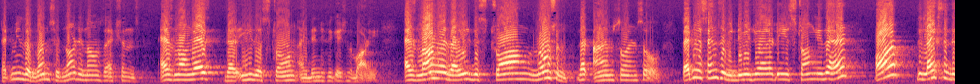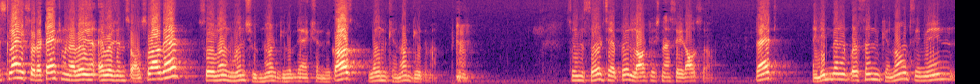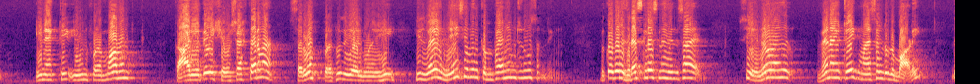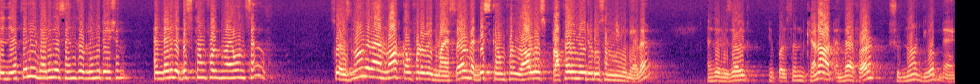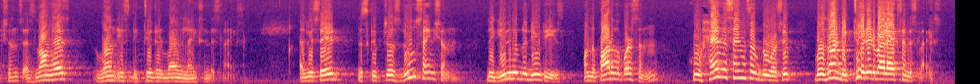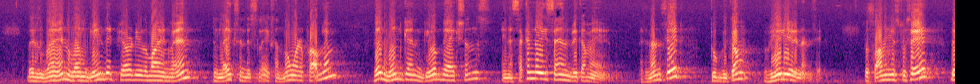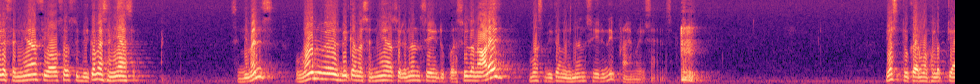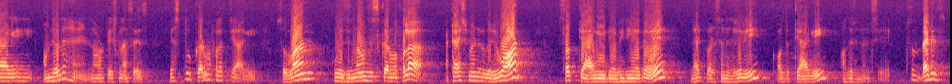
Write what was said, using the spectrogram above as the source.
That means that one should not renounce the actions as long as there is a strong identification of the body. As long as there is this strong notion that I am so and so. That means sense of individuality is strongly there, or the likes and dislikes or attachment aversions also are there, so long one should not give up the action because one cannot give them up. so in the third chapter, Lord Krishna said also that an ignorant person cannot remain inactive even for a moment. Karyate shavashah karma sarva prakriti. He is very compel him to do something because there is restlessness inside. See, when I take myself to the body, then naturally there is a sense of limitation and there is a discomfort in my own self. So as long as I am not comfortable with myself, the discomfort will always propel me to do something or the other. As a result, a person cannot and therefore should not give up the actions as long as one is dictated by the likes and dislikes. As we said, the scriptures do sanction the giving of the duties on the part of a person who has a sense of doership but is not dictated by likes and dislikes. That is when one gains that purity of the mind, when the likes and dislikes are no more a problem, then one can give up the actions in a secondary sense, become a renunciate to become really a renunciate. So Swami used to say that a sannyasi also has to become a sannyasi. Sannyasi means one who has become a sannyasi renunciate to pursue the knowledge must become a renunciate in the primary sense. Yastu karma phalatyagi. On the other hand, Lord Krishna says, Yastu karma phalatyagi. So one who has renounced his karma phala, attachment to the reward, satyagi abhidhyate, that person is really called the tyagi or the renunciate. So that is,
